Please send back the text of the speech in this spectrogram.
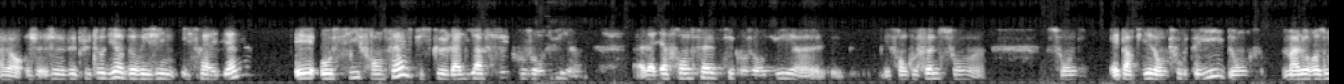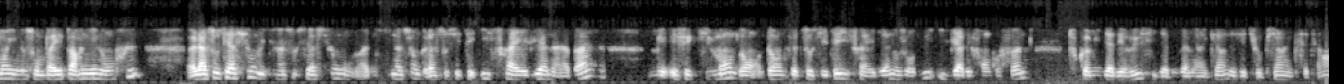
Alors, je, je, vais plutôt dire d'origine israélienne et aussi française, puisque l'ALIA fait qu'aujourd'hui, euh, la guerre française fait qu'aujourd'hui, euh, les francophones sont, euh, sont éparpillés dans tout le pays, donc malheureusement, ils ne sont pas épargnés non plus. L'association est une association à destination de la société israélienne à la base, mais effectivement, dans, dans cette société israélienne aujourd'hui, il y a des francophones, tout comme il y a des Russes, il y a des Américains, des Éthiopiens, etc.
